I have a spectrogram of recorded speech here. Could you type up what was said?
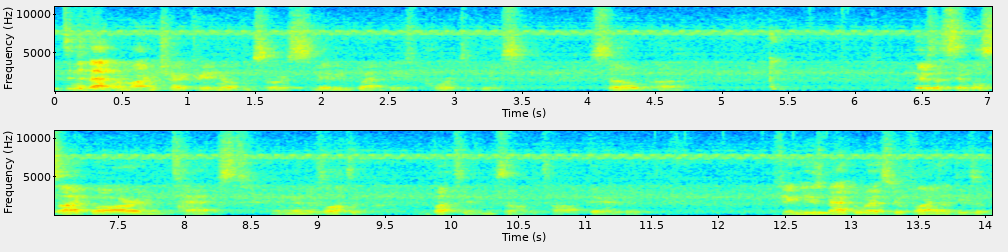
it's in the back of my mind to try to create an open source, maybe web-based port of this. So uh, there's a simple sidebar and the text, and then there's lots of buttons on the top there. But if you use Mac OS, you'll find that these are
